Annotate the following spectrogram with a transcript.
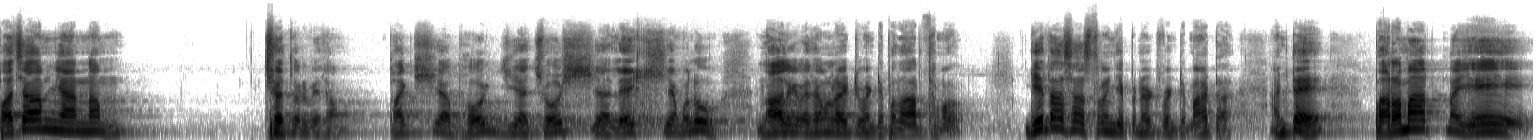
పచామ్యాన్నం చతుర్విధం. భక్ష్య భోగ్య చోష్య లేఖ్యములు నాలుగు విధములైనటువంటి పదార్థములు గీతాశాస్త్రం చెప్పినటువంటి మాట అంటే పరమాత్మయే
